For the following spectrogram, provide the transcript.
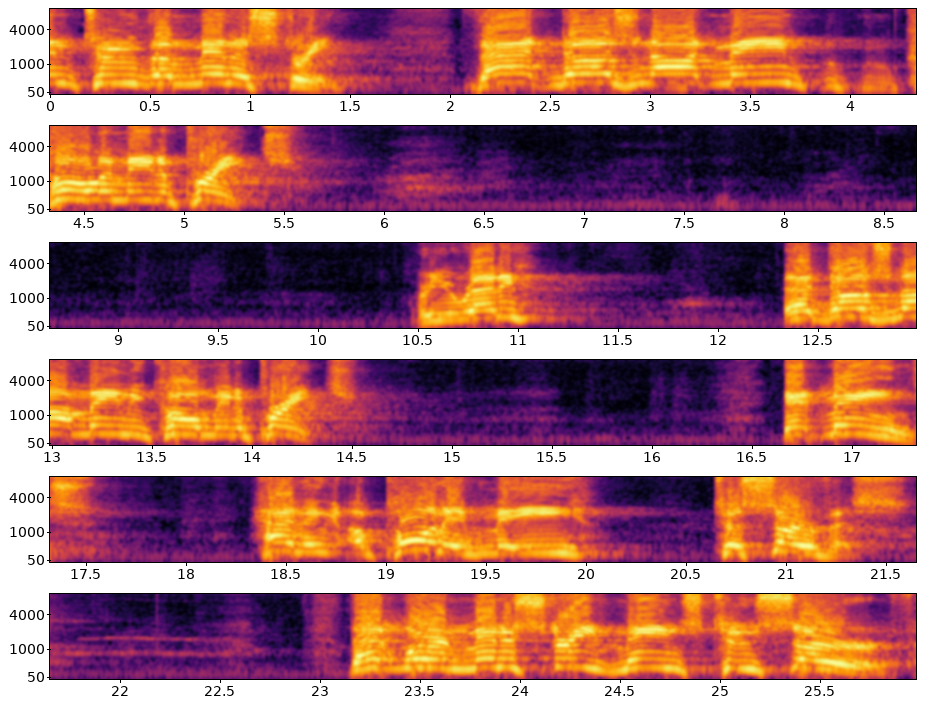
into the ministry. That does not mean calling me to preach. Are you ready? That does not mean he called me to preach. It means having appointed me to service. That word ministry means to serve.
